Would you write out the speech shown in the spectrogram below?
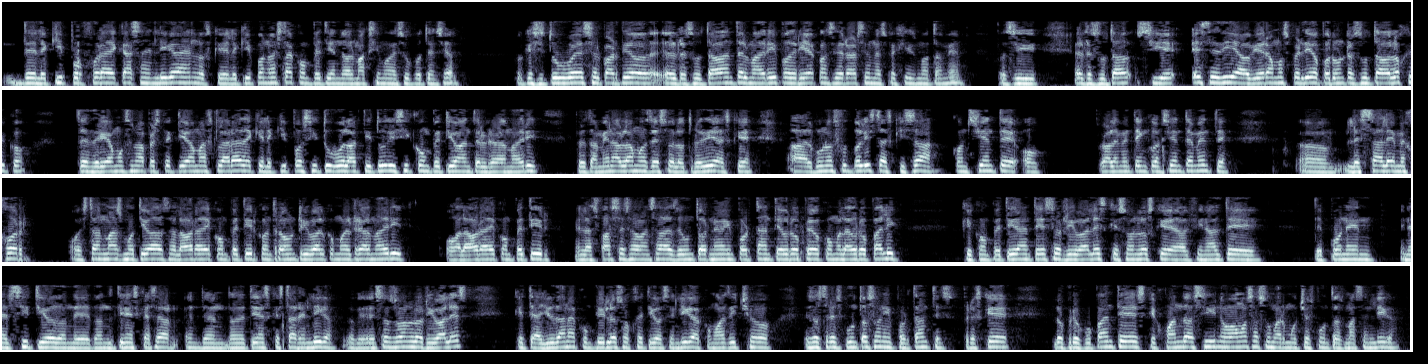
del equipo fuera de casa en liga en los que el equipo no está compitiendo al máximo de su potencial. Porque si tú ves el partido, el resultado ante el Madrid podría considerarse un espejismo también. Pues si el resultado, si ese día hubiéramos perdido por un resultado lógico, tendríamos una perspectiva más clara de que el equipo sí tuvo la actitud y sí competió ante el Real Madrid. Pero también hablamos de eso el otro día, es que a algunos futbolistas quizá consciente o probablemente inconscientemente eh, les sale mejor o están más motivados a la hora de competir contra un rival como el Real Madrid o a la hora de competir en las fases avanzadas de un torneo importante europeo como la Europa League que competir ante esos rivales que son los que al final te, te ponen en el sitio donde, donde tienes que hacer, donde tienes que estar en liga. Lo esos son los rivales que te ayudan a cumplir los objetivos en liga. Como has dicho, esos tres puntos son importantes, pero es que lo preocupante es que jugando así no vamos a sumar muchos puntos más en liga.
